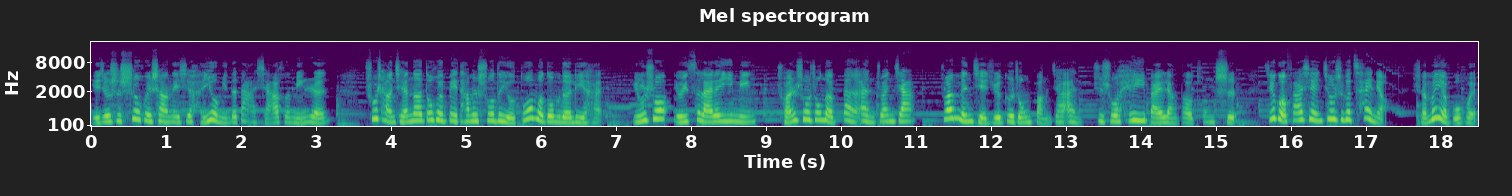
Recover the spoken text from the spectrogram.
也就是社会上那些很有名的大侠和名人，出场前呢，都会被他们说的有多么多么的厉害。比如说，有一次来了一名。传说中的办案专家，专门解决各种绑架案，据说黑白两道通吃。结果发现就是个菜鸟，什么也不会。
